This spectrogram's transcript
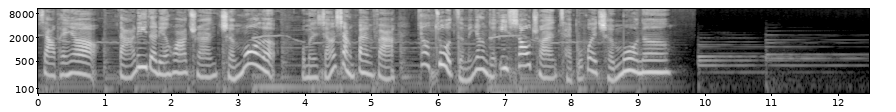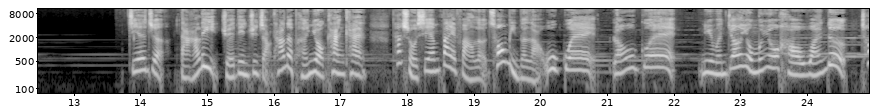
小朋友，达利的莲花船沉没了。我们想想办法，要做怎么样的一艘船才不会沉没呢？接着，达利决定去找他的朋友看看。他首先拜访了聪明的老乌龟。老乌龟，你们家有没有好玩的、超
